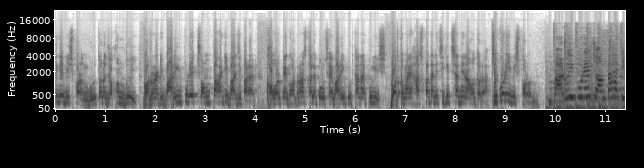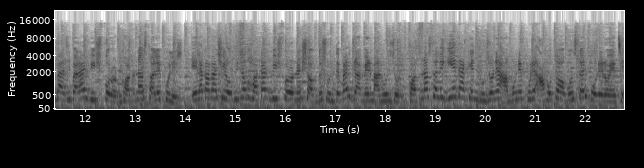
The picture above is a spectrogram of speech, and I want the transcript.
থেকে বিস্ফোরণ, গুরুতর জখম দুই। ঘটনাটি বারুইপুরের চম্পাহাটি বাজিপাড়ার খবর পেয়ে ঘটনাস্থলে পৌঁছায় বারুইপুর থানার পুলিশ। বর্তমানে হাসপাতালে চিকিৎসাধীন আহতরা। কি করে এই বিস্ফোরণ? বারুইপুরের চম্পাহাটি বাজিপাড়ায় বিস্ফোরণ, ঘটনাস্থলে পুলিশ। এলাকাবাসীর অভিযোগ হঠাৎ বিস্ফোরণের শব্দ শুনতে পায় গ্রামের মানুষজন। ঘটনাস্থলে গিয়ে দেখেন দুজনে আগুনে পুড়ে আহত অবস্থায় পড়ে রয়েছে।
